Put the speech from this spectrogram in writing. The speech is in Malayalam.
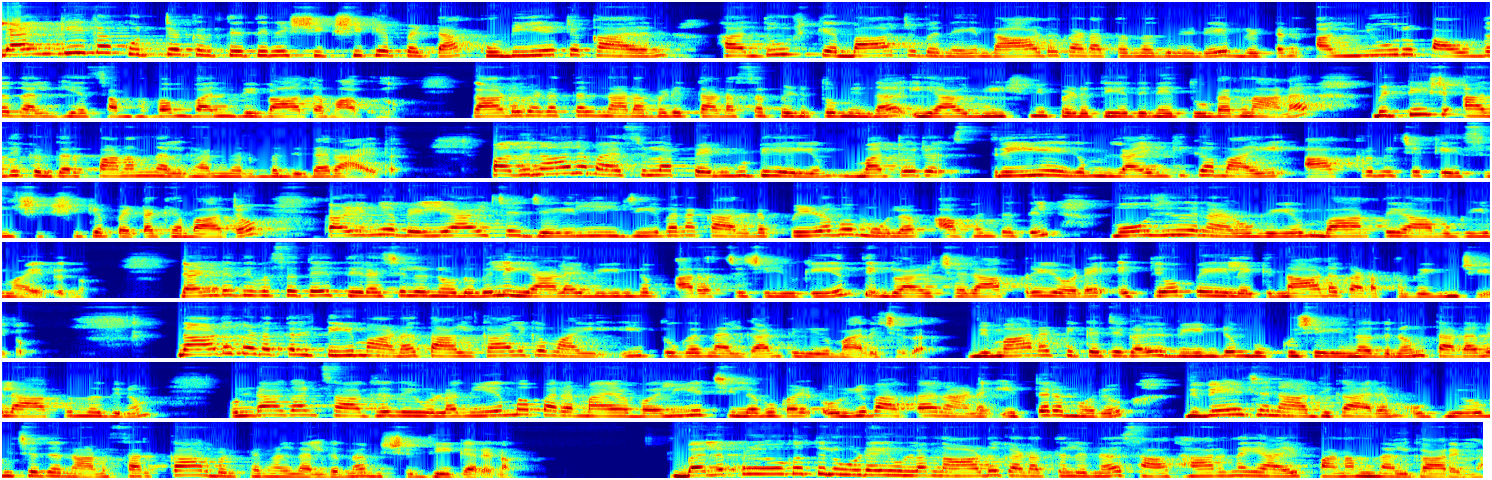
ലൈംഗിക കുറ്റകൃത്യത്തിന് ശിക്ഷിക്കപ്പെട്ട കുടിയേറ്റക്കാരൻ ഹദൂഷ് കെബാറ്റുബനെ നാടുകടത്തുന്നതിനിടെ ബ്രിട്ടൻ അഞ്ഞൂറ് പൗണ്ട് നൽകിയ സംഭവം വൻ വിവാദമാകുന്നു. നാടുകടത്തൽ നടപടി തടസ്സപ്പെടുത്തുമെന്ന് ഇയാൾ ഭീഷണിപ്പെടുത്തിയതിനെ തുടർന്നാണ് ബ്രിട്ടീഷ് അധികൃതർ പണം നൽകാൻ നിർബന്ധിതരായത്. പതിനാല് വയസ്സുള്ള പെൺകുട്ടിയെയും മറ്റൊരു സ്ത്രീയെയും ലൈംഗികമായി ആക്രമിച്ച കേസിൽ ശിക്ഷിക്കപ്പെട്ട കെബാറ്റോ കഴിഞ്ഞ വെള്ളിയാഴ്ച ജയിലിൽ ജീവനക്കാരുടെ പിഴവ് മൂലം അബന്ധത്തിൽ മോചിതനാകുകയും വാർത്തയാവുകയുമായിരുന്നു രണ്ട് ദിവസത്തെ തിരച്ചിലിനൊടുവിൽ ഇയാളെ വീണ്ടും അറസ്റ്റ് ചെയ്യുകയും തിങ്കളാഴ്ച രാത്രിയോടെ എത്യോപ്യയിലേക്ക് നാട് കടത്തുകയും ചെയ്തു. നാടുകടത്തൽ ടീമാണ് താൽക്കാലികമായി ഈ തുക നൽകാൻ തീരുമാനിച്ചത്. വിമാന ടിക്കറ്റുകൾ വീണ്ടും ബുക്ക് ചെയ്യുന്നതിനും തടവിലാക്കുന്നതിനും ഉണ്ടാകാൻ സാധ്യതയുള്ള നിയമപരമായ വലിയ ചിലവുകൾ ഒഴിവാക്കാനാണ് ഇത്തരമൊരു വിവേചനാധികാരം ഉപയോഗിച്ചതെന്നാണ് സർക്കാർ വൃത്തങ്ങൾ നൽകുന്ന വിശദീകരണം. ബലപ്രയോഗത്തിലൂടെയുള്ള നാടുകടത്തലിന് സാധാരണയായി പണം നൽകാറില്ല.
